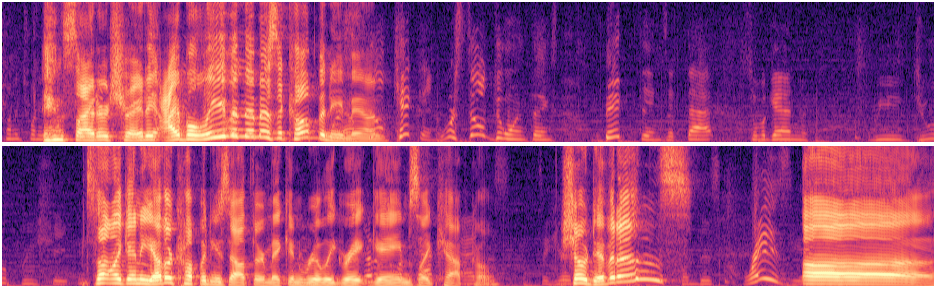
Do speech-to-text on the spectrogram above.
2021, insider trading, I believe in them as a company, we're man. still kicking. We're still doing things, big things at that. So again, we do appreciate. It's not like any other companies out there making really great games like Capcom. Agnes to hear Show dividends? from this crazy Uh,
